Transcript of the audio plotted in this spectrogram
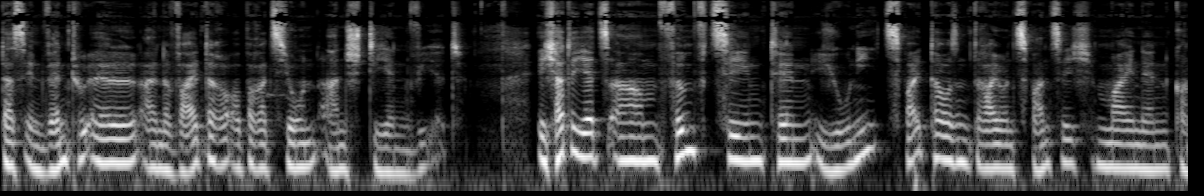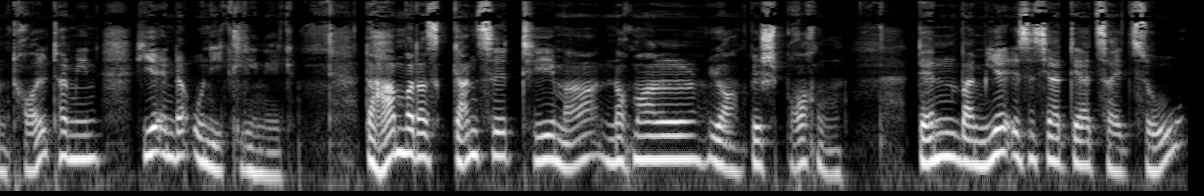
dass eventuell eine weitere Operation anstehen wird. Ich hatte jetzt am 15. Juni 2023 meinen Kontrolltermin hier in der Uniklinik. Da haben wir das ganze Thema nochmal ja, besprochen. Denn bei mir ist es ja derzeit so,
